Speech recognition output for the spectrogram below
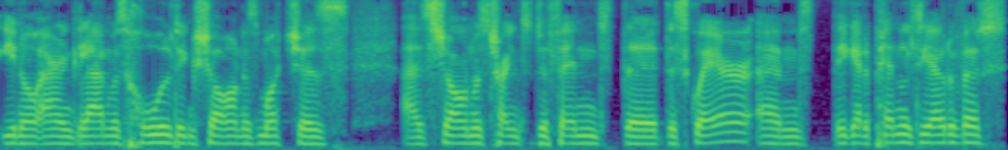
you know Aaron Gillane was holding Sean as much as as Sean was trying to defend the the square, and they get a penalty out of it.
